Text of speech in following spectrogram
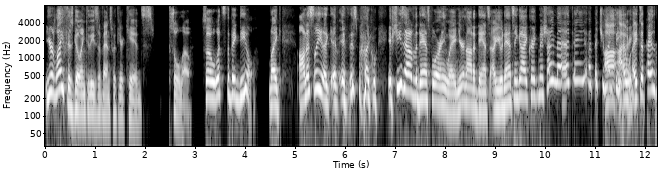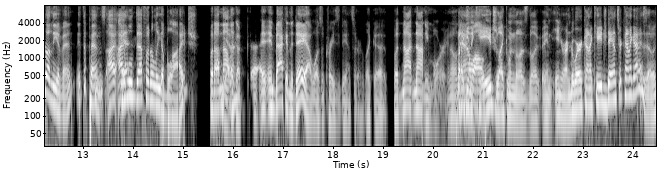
your life is going to these events with your kids solo. So what's the big deal? Like honestly, like if, if this like if she's out of the dance floor anyway, and you're not a dance, are you a dancing guy, Craig Mish? I, I, I bet you might Uh, be. I, it depends on the event. It depends. I, I will definitely oblige, but I'm not Yeah. like a. Uh, and back in the day, I was a crazy dancer, like a, but not not anymore. You know, like in a I'll- cage, like when it was like in, in your underwear, kind of cage dancer kind of guy. Is that what,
